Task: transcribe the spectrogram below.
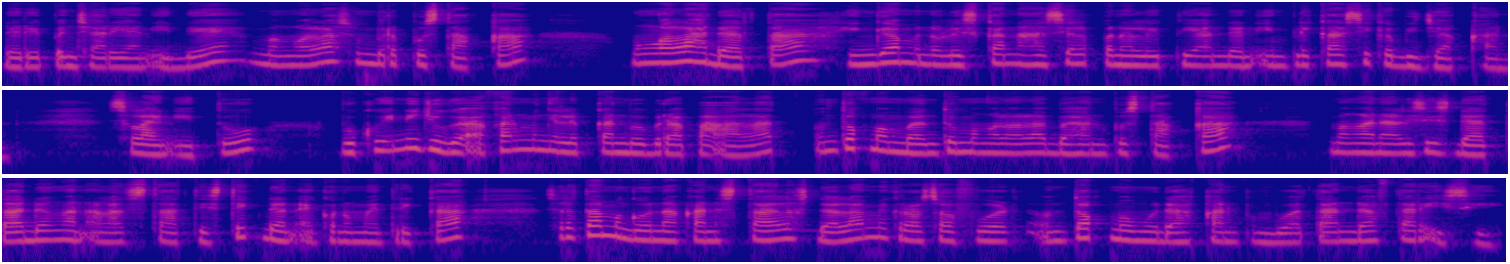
dari pencarian ide, mengolah sumber pustaka, mengolah data, hingga menuliskan hasil penelitian dan implikasi kebijakan. Selain itu, buku ini juga akan menyelipkan beberapa alat untuk membantu mengelola bahan pustaka, menganalisis data dengan alat statistik dan ekonometrika, serta menggunakan styles dalam Microsoft Word untuk memudahkan pembuatan daftar isi.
